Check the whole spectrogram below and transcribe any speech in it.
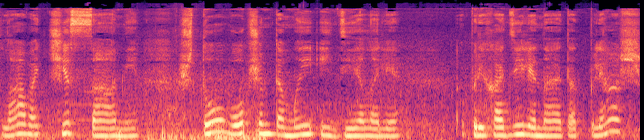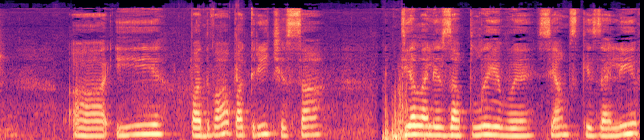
плавать часами, что, в общем-то, мы и делали. Приходили на этот пляж а, и по два, по три часа делали заплывы. Сиамский залив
